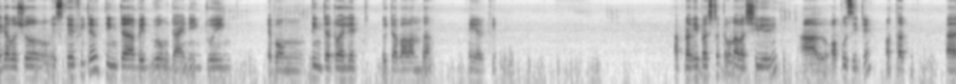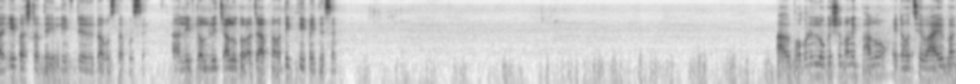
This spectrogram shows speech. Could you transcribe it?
এগারোশো স্কোয়ার ফিটের তিনটা বেডরুম ডাইনিং ড্রয়িং এবং তিনটা টয়লেট দুইটা বারান্দা, এই আর কি। আপনার এই পাশটাতে ওনার সিঁড়ি আর অপোজিটে অর্থাৎ এই পাশটাতে লিফটের ব্যবস্থা করছে। লিফট অলরেডি চালু করা, যা আপনারা দেখতেই পাইতেছেন। আর ভবনের লোকেশন অনেক ভালো, এটা হচ্ছে রায়েরবাগ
